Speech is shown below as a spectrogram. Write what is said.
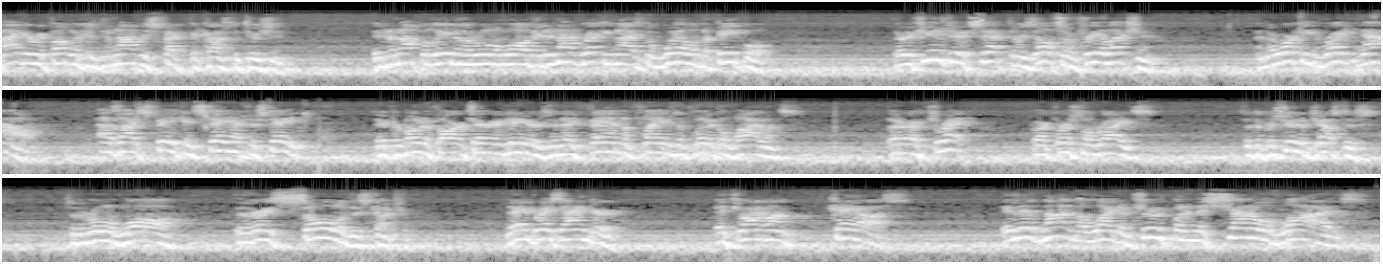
MAGA Republicans do not respect the Constitution. They do not believe in the rule of law. They do not recognize the will of the people. They refuse to accept the results of a free election. And they're working right now, as I speak, in state after state. They promote authoritarian leaders and they fan the flames of political violence that are a threat to our personal rights, to the pursuit of justice, to the rule of law, to the very soul of this country. They embrace anger. They thrive on chaos. They live not in the light of truth, but in the shadow of lies.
